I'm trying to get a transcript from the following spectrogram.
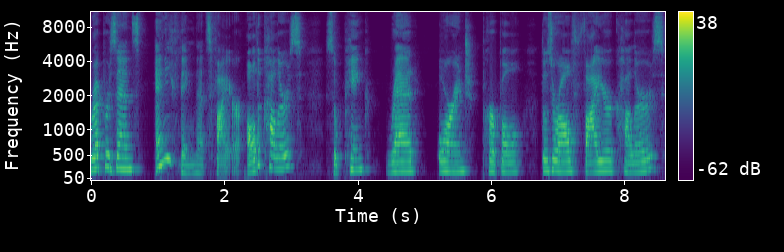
represents anything that's fire. All the colors, so pink, red, orange, purple, those are all fire colors.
